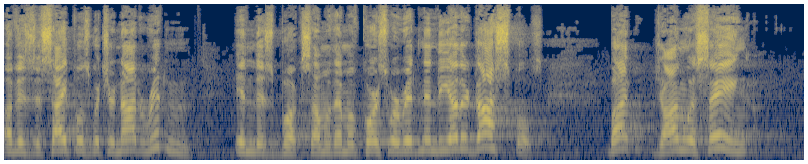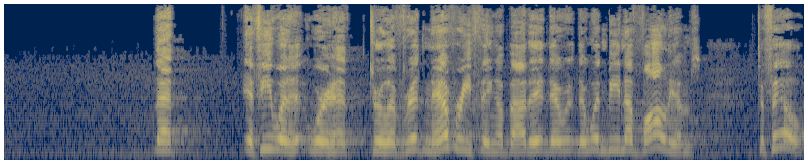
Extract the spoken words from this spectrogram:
of his disciples, which are not written in this book. Some of them, of course, were written in the other Gospels. But John was saying that if he would, were to have written everything about it, there, there wouldn't be enough volumes to fill.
